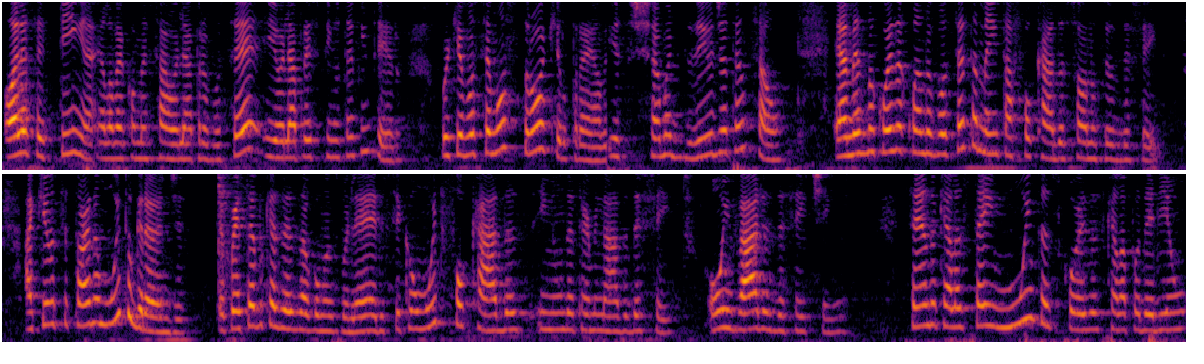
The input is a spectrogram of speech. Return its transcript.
olha essa espinha, ela vai começar a olhar para você e olhar para a espinha o tempo inteiro, porque você mostrou aquilo para ela. Isso se chama desvio de atenção. É a mesma coisa quando você também está focada só nos seus defeitos. Aquilo se torna muito grande. Eu percebo que às vezes algumas mulheres ficam muito focadas em um determinado defeito ou em vários defeitinhos sendo que elas têm muitas coisas que, ela poderiam,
